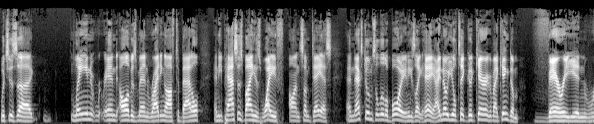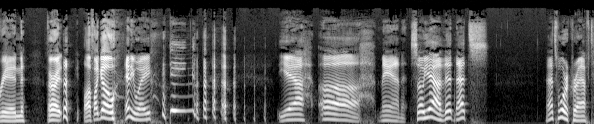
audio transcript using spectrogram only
which is uh, Llane and all of his men riding off to battle, and he passes by his wife on some dais, and next to him's a little boy, and he's like, hey, I know you'll take good care of my kingdom. Varian Wrynn. All right, off I go. Anyway, ding. yeah. Uh man. So yeah, that that's that's Warcraft.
